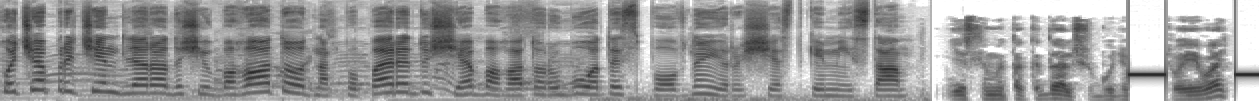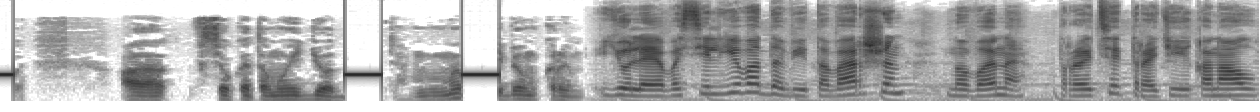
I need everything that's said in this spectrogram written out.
Хоча причин для радощів багато, однак попереду ще багато роботи з повної розчистки міста. если мы так и дальше будем воевать, а все к этому идет, мы ебем Крым. Юлія Васильєва, Давіта Вершин. Новини 33 канал.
